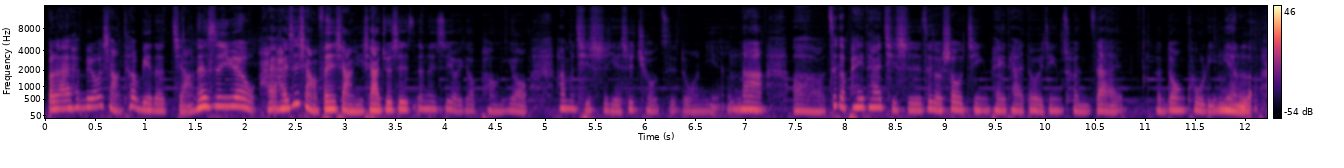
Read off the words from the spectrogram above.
本来还没有想特别的讲，但是因为还还是想分享一下，就是真的是有一个朋友，他们其实也是求子多年，嗯、那呃，这个胚胎其实这个受精胚胎都已经存在冷冻库里面了，嗯、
